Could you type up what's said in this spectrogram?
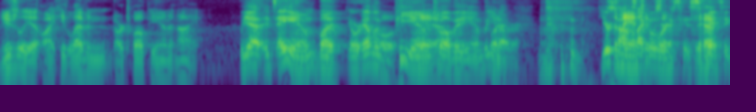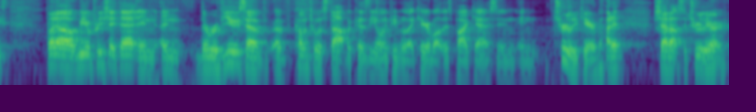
usually at like 11 or 12 p.m. at night. Well, yeah, it's AM, but or 11 Well, p.m., yeah. 12 a.m. But you know, Whatever. your time Semantics cycle works. Yeah. semantics. But uh, we appreciate that, and, and the reviews have, have come to a stop because the only people that care about this podcast and, and truly care about it, shout outs to Truly, our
